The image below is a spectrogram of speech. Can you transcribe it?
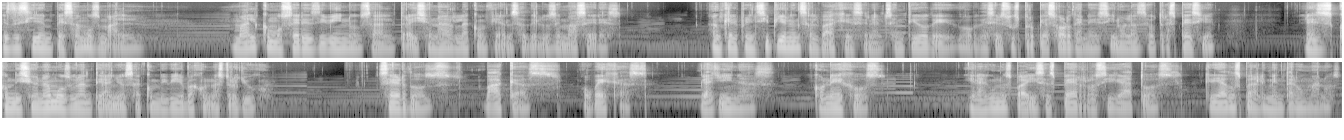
Es decir, empezamos mal, mal como seres divinos al traicionar la confianza de los demás seres. Aunque al principio eran salvajes en el sentido de obedecer sus propias órdenes y no las de otra especie, les condicionamos durante años a convivir bajo nuestro yugo. Cerdos, vacas, ovejas, gallinas, conejos y en algunos países perros y gatos criados para alimentar humanos.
